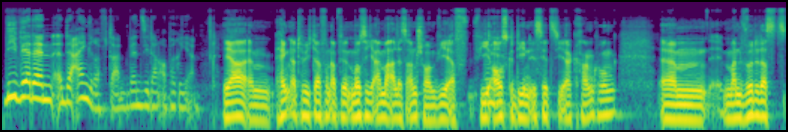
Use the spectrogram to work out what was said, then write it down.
wie wäre denn der Eingriff dann, wenn Sie dann operieren? Ja, ähm, hängt natürlich davon ab, muss ich einmal alles anschauen, wie, wie ausgedehnt ist jetzt die Erkrankung. Ähm, man würde das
